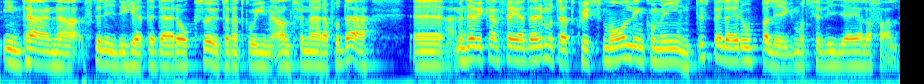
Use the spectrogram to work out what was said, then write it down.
interna stridigheter där också utan att gå in allt för nära på det. Eh, men det vi kan säga däremot är att Chris Smalling kommer ju inte spela Europa League mot Sevilla i alla fall.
